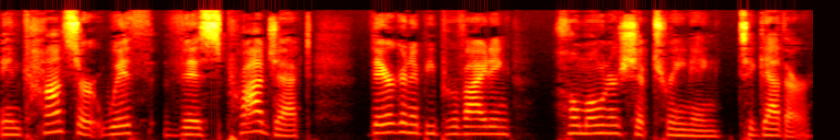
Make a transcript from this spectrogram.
in concert with this project. They're going to be providing home ownership training together.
